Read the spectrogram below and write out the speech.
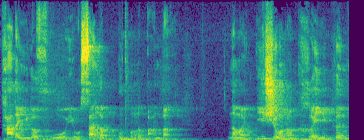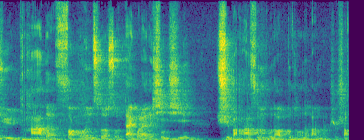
它的一个服务有三个不同的版本。那么 Issue 呢，可以根据它的访问侧所带过来的信息，去把它分布到不同的版本之上。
